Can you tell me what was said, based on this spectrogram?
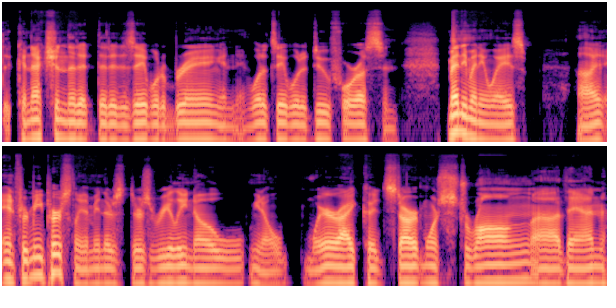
the connection that it that it is able to bring and, and what it's able to do for us in many many ways. Uh, and, for me personally, I mean, there's there's really no you know where I could start more strong uh, than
